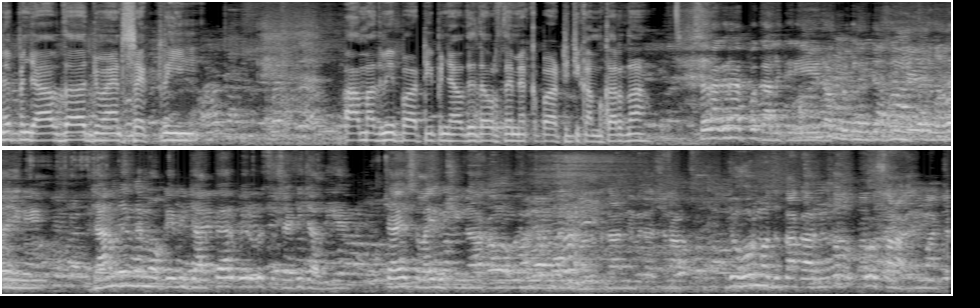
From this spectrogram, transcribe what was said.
ਮੈਂ ਪੰਜਾਬ ਦਾ joint secretary Aam Aadmi Party Punjab ਦੇ ਤੌਰ ਤੇ ਮੈਂ ਇੱਕ ਪਾਰਟੀ 'ਚ ਕੰਮ ਕਰਦਾ। ਸਰ ਅਗਰ ਆਪਾਂ ਗੱਲ ਕਰੀਏ ਡਾਕਟਰ ਗੁਰਿੰਦਰ ਸਿੰਘ ਮਿੱਤਰਵੰਦਾ ਜੀ ਨੇ ਜਨਮ ਦਿਨ ਦੇ ਮੌਕੇ ਵੀ ਜਲ ਪਿਆਰ ਵੈਲਫੇਅਰ ਸੁਸਾਇਟੀ ਚੱਲਦੀ ਹੈ। ਚਾਹੇ ਸਿਲਾਈ ਮਸ਼ੀਨਾਂ ਦਾ ਕੰਮ ਹੋਵੇ ਹੋਰ ਨੇ ਵਿਰਾਸ਼ਨਾ ਜੋ ਹੋਰ ਮਦਦਾਂ ਕਰਨ ਤਾਂ ਭਰੋਸਾ ਰੱਖਦੇ ਮਨ ਚ।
